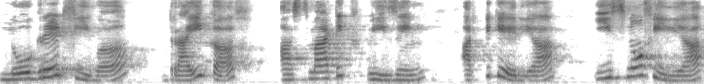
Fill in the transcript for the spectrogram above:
low-grade fever, dry cough, asthmatic wheezing, urticaria, eosinophilia,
